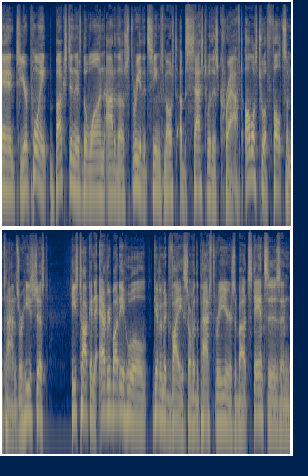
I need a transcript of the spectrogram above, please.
And to your point, Buxton is the one out of those three that seems most obsessed with his craft, almost to a fault sometimes, where he's just he's talking to everybody who will give him advice over the past three years about stances and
